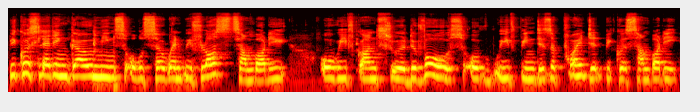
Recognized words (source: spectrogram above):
because letting go means also when we've lost somebody or we've gone through a divorce, or we've been disappointed because somebody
